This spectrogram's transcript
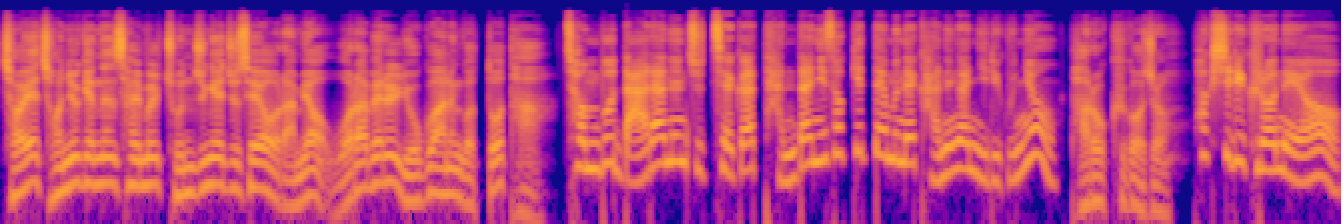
저의 전역 있는 삶을 존중해 주세요. 라며 워라벨을 요구하는 것도 다 전부 나라는 주체가 단단히 섰기 때문에 가능한 일이군요. 바로 그거죠. 확실히 그러네요.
